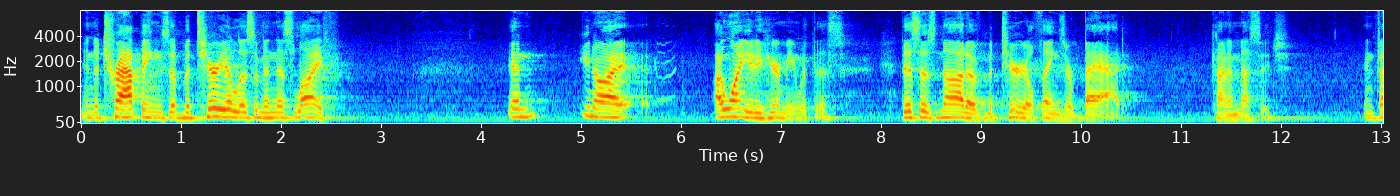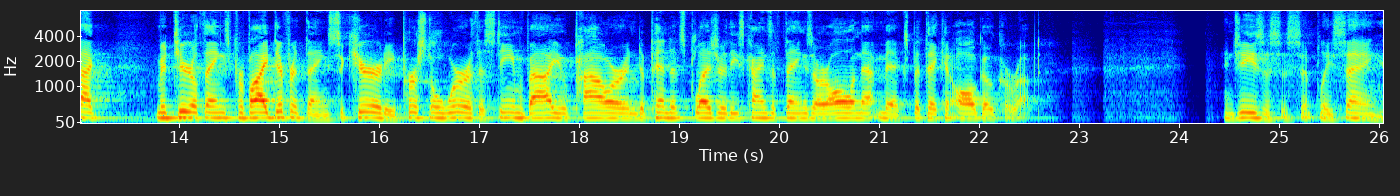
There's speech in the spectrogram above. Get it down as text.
in the trappings of materialism in this life. And, you know, I, I want you to hear me with this. This is not of material things are bad kind of message. In fact, material things provide different things security, personal worth, esteem, value, power, independence, pleasure. These kinds of things are all in that mix, but they can all go corrupt. And Jesus is simply saying,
